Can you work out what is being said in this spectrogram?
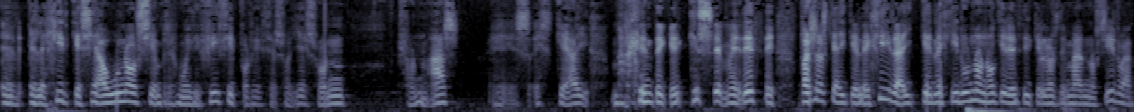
el- elegir que sea uno siempre es muy difícil, porque dices, oye, son, son más. Es, es que hay más gente que, que se merece. Pasa es que hay que elegir, hay que elegir uno, no quiere decir que los demás no sirvan.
